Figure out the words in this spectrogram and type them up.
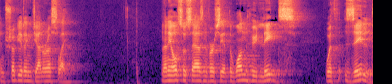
contributing generously. And then he also says in verse 8, the one who leads with zeal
